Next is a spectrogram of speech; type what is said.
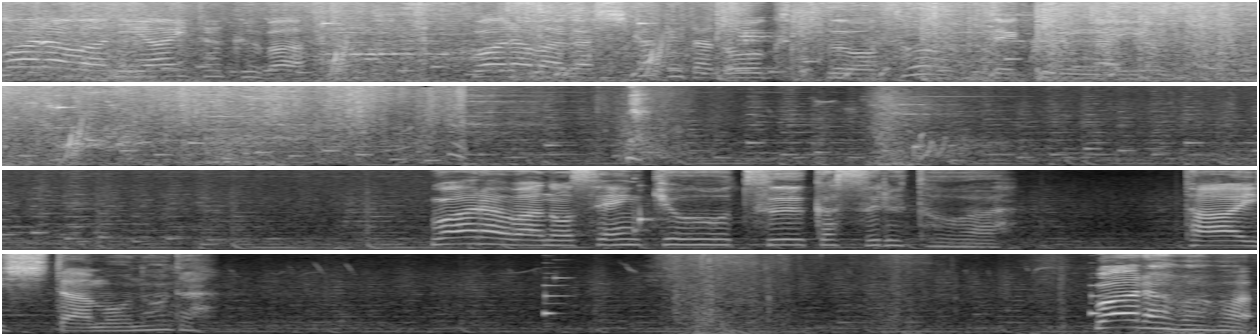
う。わらわに会いたくばわらわが仕掛けた洞窟を通ってくるがよい。わらわの戦況を通過するとは大したものだ。わらわは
